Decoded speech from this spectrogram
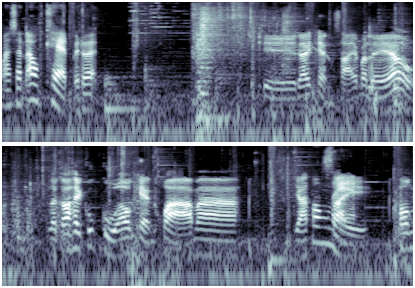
มาฉันเอาแขนไปด้วยโอ เค ได้แขนซ้ายมาแล้ว แล้วก็ให้กุ๊กกูเอาแขนขวามา ยัดห้องไหน ใส่ห้อง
